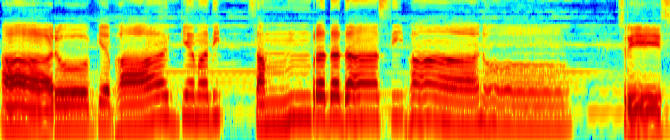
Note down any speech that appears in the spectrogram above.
ആരോഗ്യഭാഗ്യമതി സംപ്രദദാസി ഭാനോ. ശ്രീസൂര്യദേവ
